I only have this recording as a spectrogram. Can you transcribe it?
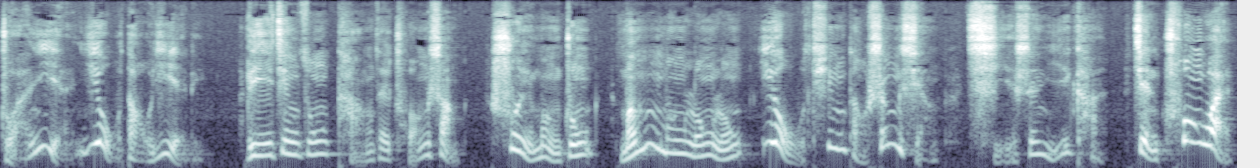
转眼又到夜里，李敬宗躺在床上。睡梦中，朦朦胧胧又听到声响，起身一看，见窗外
